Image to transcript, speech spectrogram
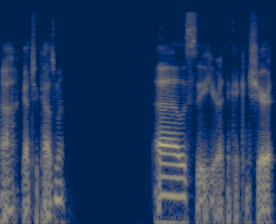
ah, gotcha, Cosmo. Uh, let's see here. I think I can share it.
